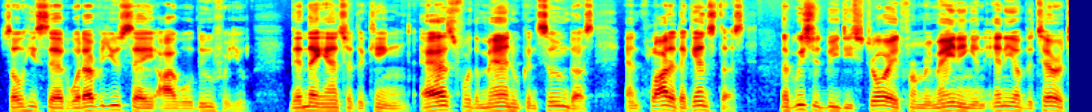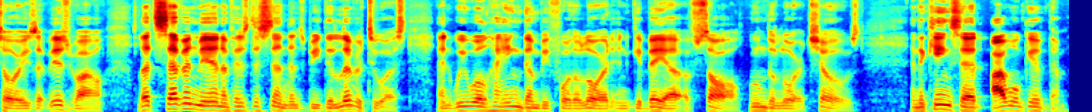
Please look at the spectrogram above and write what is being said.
So he said, Whatever you say, I will do for you. Then they answered the king, As for the man who consumed us and plotted against us, that we should be destroyed from remaining in any of the territories of Israel, let seven men of his descendants be delivered to us, and we will hang them before the Lord in Gibeah of Saul, whom the Lord chose. And the king said, I will give them.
